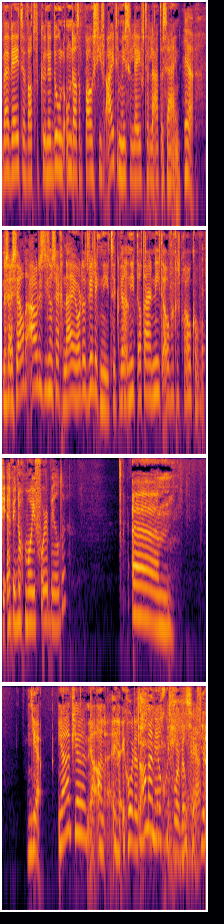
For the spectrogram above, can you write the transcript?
wij weten wat we kunnen doen om dat een positief item in zijn leven te laten zijn. Ja. Er zijn zelden ouders die dan zeggen: nee hoor, dat wil ik niet. Ik wil ja. niet dat daar niet over gesproken wordt. Heb je, heb je nog mooie voorbeelden? Um, ja. Ja, heb je, ja, ik hoor dat Anna een heel goed voorbeeld heeft. Ja.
